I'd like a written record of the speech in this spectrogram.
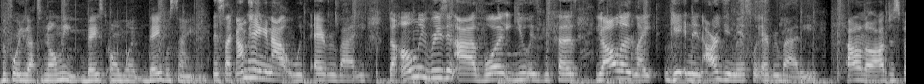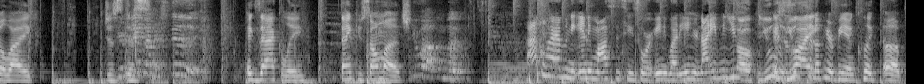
before you got to know me, based on what they were saying. It's like I'm hanging out with everybody. The only reason I avoid you is because y'all are like getting in arguments with everybody. I don't know. I just feel like just this. Exactly. Thank you so much. You're welcome, boo. I don't have any animosity toward anybody in here, not even you. You, you sit up here being clicked up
